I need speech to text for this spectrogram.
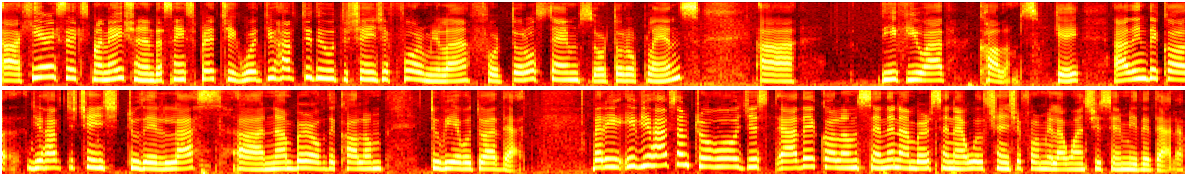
Uh, here is the explanation in the same spreadsheet what you have to do to change a formula for total stems or total plants uh, if you add columns. Okay, adding the you have to change to the last uh, number of the column to be able to add that. But if you have some trouble, just add the columns and the numbers and I will change the formula once you send me the data.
